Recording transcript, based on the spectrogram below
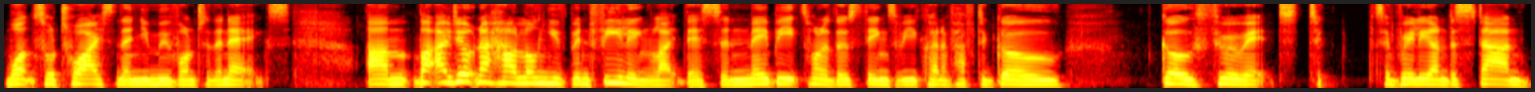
once or twice, and then you move on to the next. Um, but I don't know how long you've been feeling like this, and maybe it's one of those things where you kind of have to go go through it to to really understand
